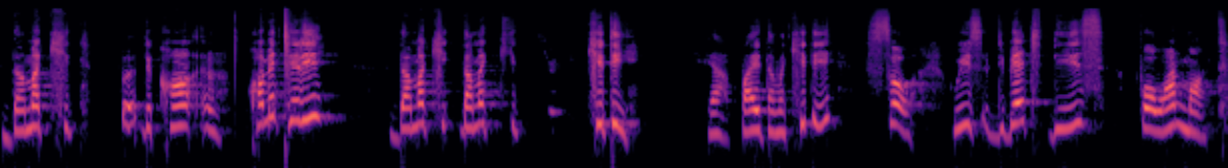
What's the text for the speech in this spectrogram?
Dhammakit, uh, the uh, commentary, Dhammakit, Dharmakirti, yeah, by Dharmakirti. So we debate this for one month.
